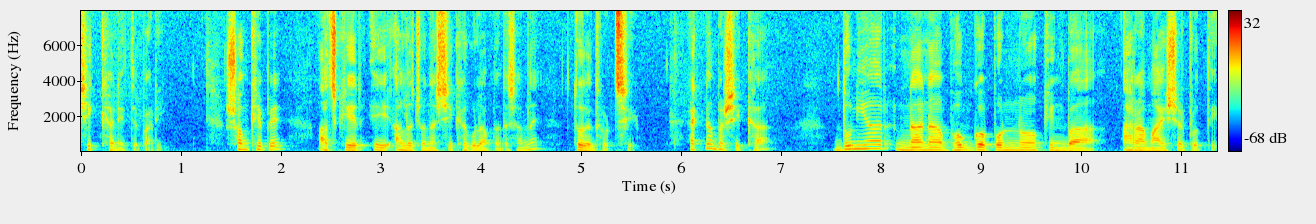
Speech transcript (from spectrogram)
শিক্ষা নিতে পারি। সংক্ষেপে আজকের এই আলোচনা শিক্ষাগুলো আপনাদের সামনে তুলে ধরছি। এক নম্বর শিক্ষা, দুনিয়ার নানা ভোগ্যপণ্য কিংবা আরাম আয়েসের প্রতি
